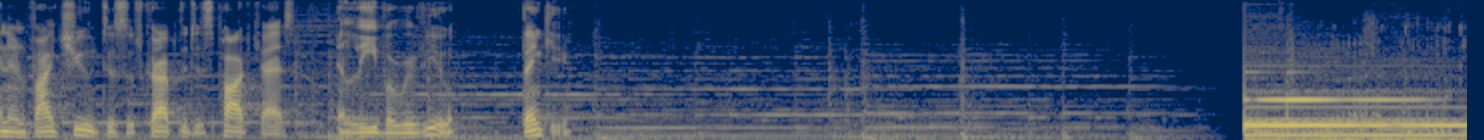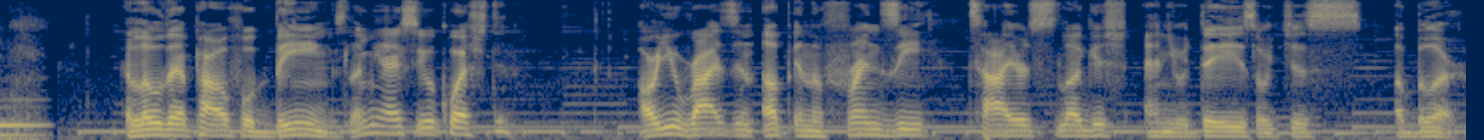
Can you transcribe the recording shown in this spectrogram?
and invite you to subscribe to this podcast and leave a review thank you Hello there, powerful beings. Let me ask you a question. Are you rising up in a frenzy, tired, sluggish, and your days are just a blur?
